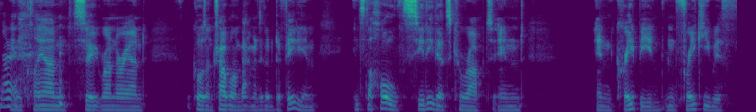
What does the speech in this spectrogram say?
No. in a clown suit running around causing trouble and Batman's got to defeat him. It's the whole city that's corrupt and and creepy and freaky with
